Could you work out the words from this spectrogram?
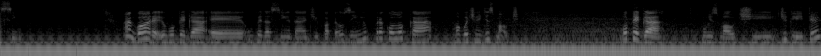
Assim. Agora eu vou pegar é, um pedacinho tá, de papelzinho para colocar uma gotinha de esmalte. Vou pegar o esmalte de glitter,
